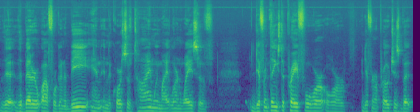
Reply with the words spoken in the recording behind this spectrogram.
the, the better off we're going to be. And in the course of time, we might learn ways of different things to pray for or different approaches. But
